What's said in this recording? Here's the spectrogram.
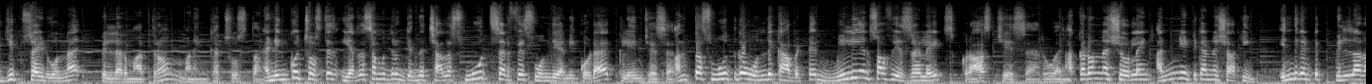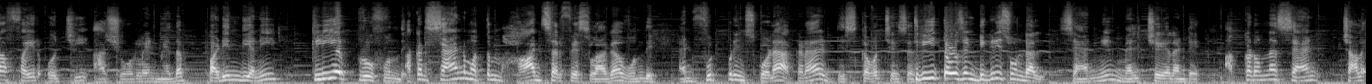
ఈజిప్ట్ సైడ్ ఉన్న పిల్లర్ మాత్రం మనం ఇంకా చూస్తాం. అండ్ ఇంకో చూస్తే ఎర్ర సముద్రం కింద చాలా స్మూత్ సర్ఫేస్ ఉంది అని కూడా క్లెయిమ్ చేశారు. అంత స్మూత్గా ఉంది కాబట్టి మిలియన్స్ ఆఫ్ ఇజ్రాయలైట్స్ క్రాస్ చేశారు అని. అక్కడ ఉన్న షోర్ లైన్ అన్నిటికన్నా షాకింగ్ ఎందుకంటే పిల్లర్ ఆఫ్ ఫైర్ వచ్చి ఆ షోర్ లైన్ మీద పడింది అని క్లియర్ ప్రూఫ్ ఉంది. అక్కడ శాండ్ మొత్తం హార్డ్ సర్ఫేస్ లాగా ఉంది. అండ్ ఫుట్ ప్రింట్స్ కూడా అక్కడ డిస్కవర్ చేశారు. త్రీ థౌజండ్ డిగ్రీస్ ఉండాలి శాండ్ని మెల్ట్ చేయాలంటే. అక్కడ ఉన్న శాండ్ చాలా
